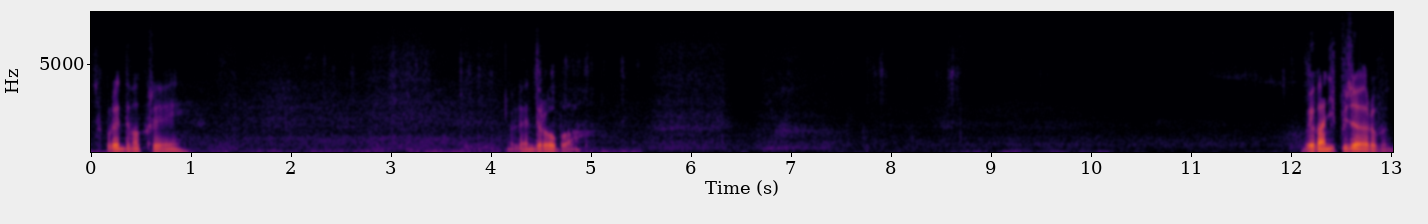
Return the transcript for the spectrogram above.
자꾸 랜드마크래. 랜드로버. 외관 이쁘죠, 여러분?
